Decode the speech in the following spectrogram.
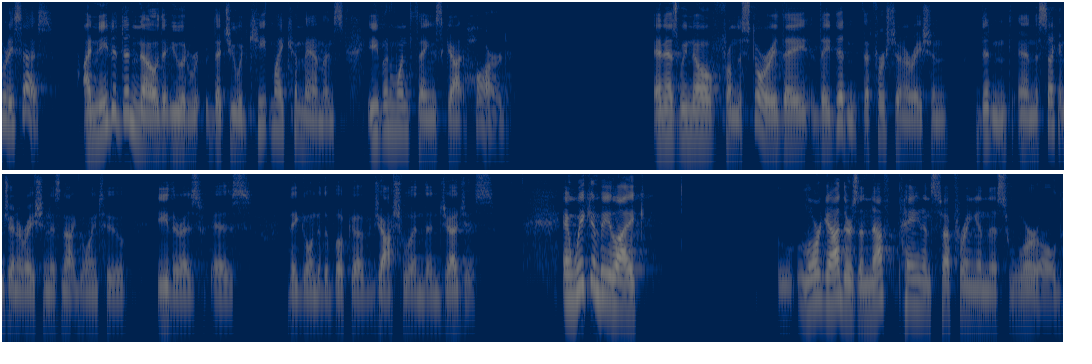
what he says. I needed to know that you would, that you would keep my commandments even when things got hard. And as we know from the story, they, they didn't. The first generation didn't, and the second generation is not going to either as, as they go into the book of Joshua and then Judges. And we can be like, Lord God, there's enough pain and suffering in this world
